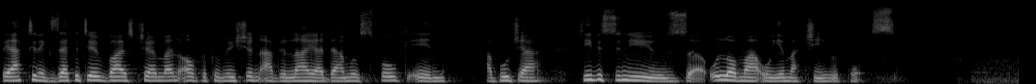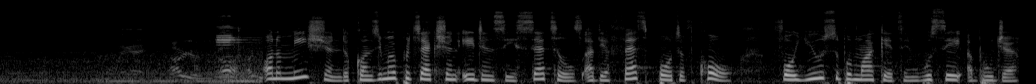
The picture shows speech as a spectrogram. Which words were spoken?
The acting executive vice chairman of the commission, Abdullahi Adamu, spoke in Abuja. TVC News, uh, Uloma Oyemachi reports. On a mission, the Consumer Protection Agency settles at their first port of call for you supermarkets in Wuse, Abuja.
